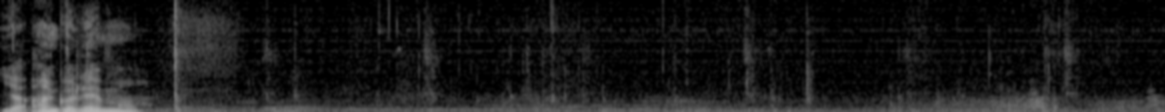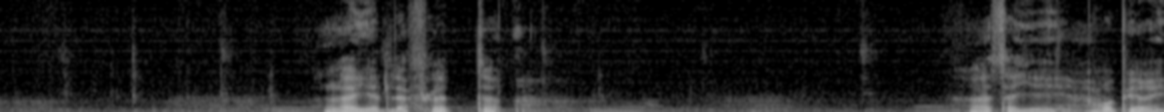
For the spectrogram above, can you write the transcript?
il y a un golem. Là, il y a de la flotte. Ah, ça y est, repéré.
